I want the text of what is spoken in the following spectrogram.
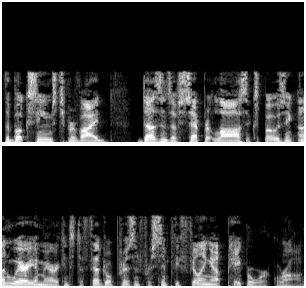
the book seems to provide dozens of separate laws exposing unwary Americans to federal prison for simply filling out paperwork wrong.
